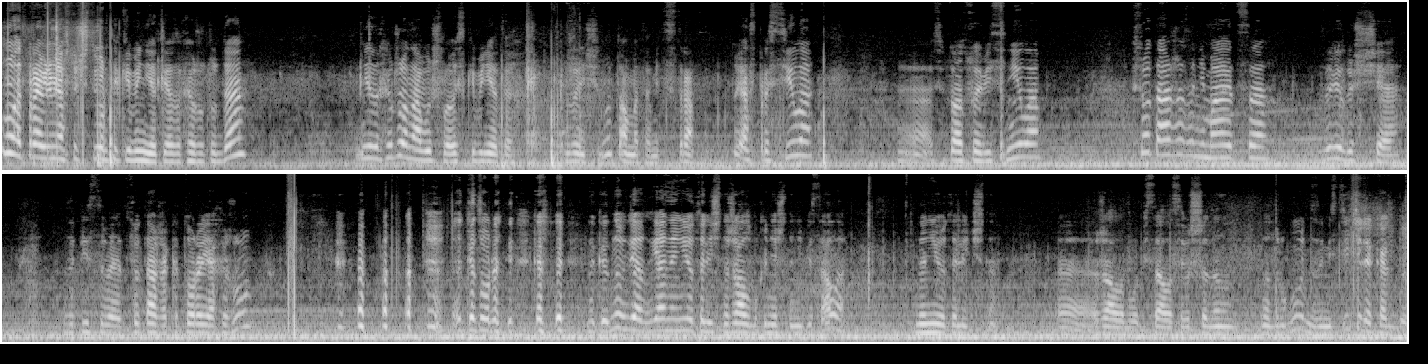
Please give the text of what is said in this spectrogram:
Ну, отправили меня в 104 кабинет, я захожу туда, не захожу, она вышла из кабинета, женщина, ну, там эта медсестра. Ну, я спросила, э, ситуацию объяснила. Все та же занимается заведующая, записывает, все та же, которой я хожу, которая, ну, я, я на нее-то лично жалобу, конечно, не писала, на нее-то лично э, жалобу писала совершенно на другую, на заместителя, как бы,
